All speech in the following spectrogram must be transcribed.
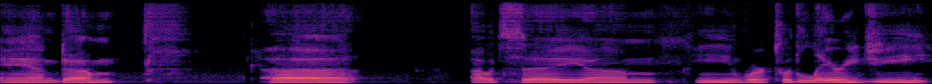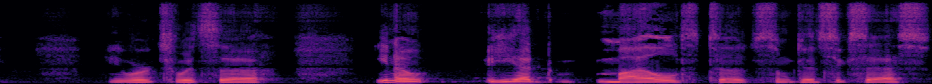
and um, uh, I would say um, he worked with Larry G. He worked with, uh, you know, he had mild to some good success,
